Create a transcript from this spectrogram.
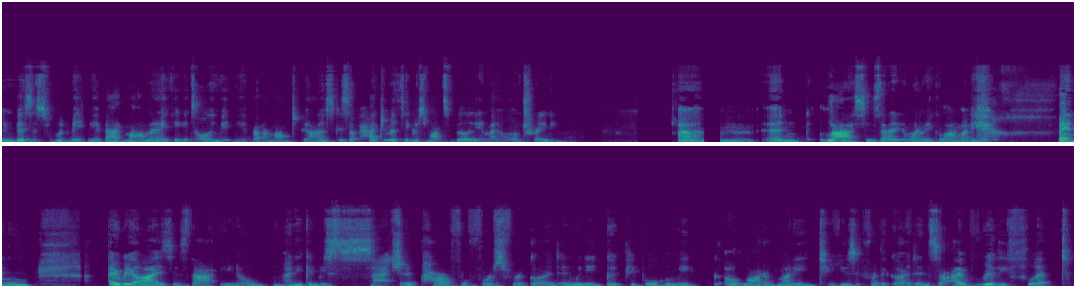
in business would make me a bad mom and i think it's only made me a better mom to be honest because i've had to really take responsibility in my own training. Um, and last is that i didn't want to make a lot of money. And i realized is that you know money can be such a powerful force for good and we need good people who make a lot of money to use it for the good. And so i've really flipped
